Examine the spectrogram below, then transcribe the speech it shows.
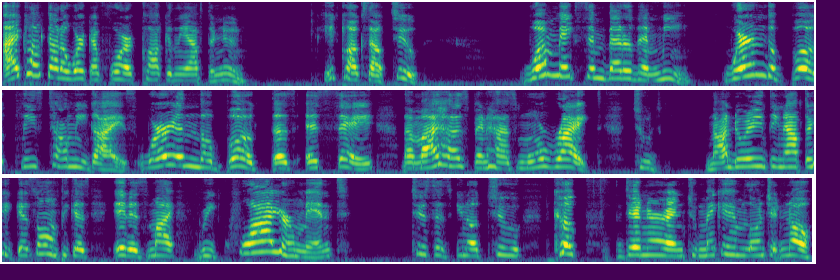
I clocked out of work at four o'clock in the afternoon. He clocks out too. What makes him better than me? Where in the book, please tell me, guys, where in the book does it say that my husband has more right to not do anything after he gets home because it is my requirement to, you know, to cook dinner and to make him lunch? It no,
